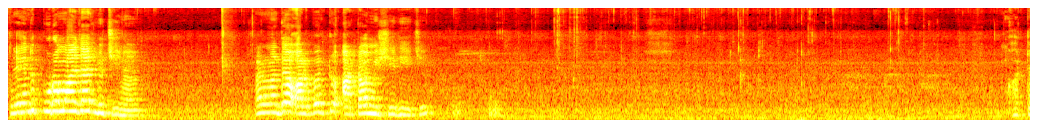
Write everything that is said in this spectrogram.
এটা কিন্তু পুরো ময়দার লুচি নয় এর মধ্যে অল্প একটু আটাও মিশিয়ে দিয়েছি। ঘরটা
